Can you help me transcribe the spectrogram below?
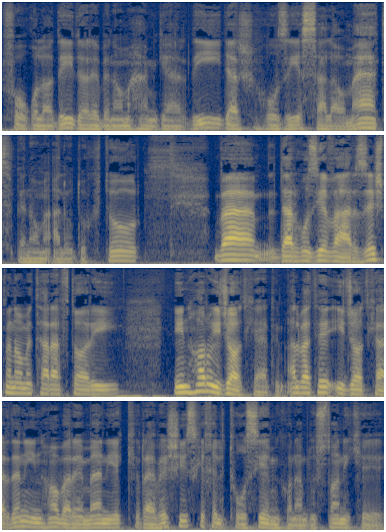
فوق‌العاده‌ای داره به نام همگردی در حوزه سلامت به نام الو دکتر و در حوزه ورزش به نام طرفداری. اینها رو ایجاد کردیم. البته ایجاد کردن اینها برای من یک روشی است که خیلی توصیه می‌کنم دوستانی که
